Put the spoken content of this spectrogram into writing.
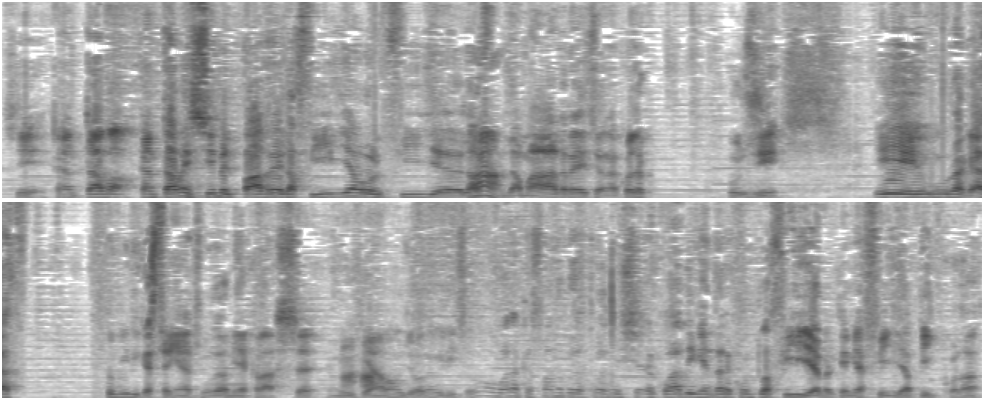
Sì, cantava, cantava insieme il padre e la figlia o il figlio, la, Ah. la madre, cioè una cosa così. E un ragazzo qui di Castagnato, uno della mia classe, mi chiama un giorno e mi dice: Oh, guarda che fanno questa trasmissione qua, devi andare con tua figlia, perché mia figlia piccola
